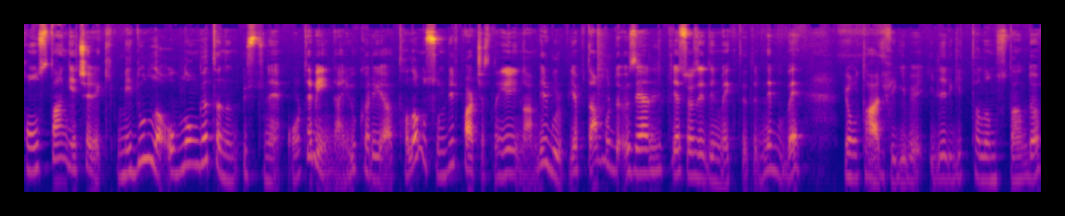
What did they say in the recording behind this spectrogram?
ponstan geçerek medulla oblongata'nın üstüne orta beyinden yukarıya talamusun bir parçasına yayılan bir grup yapıdan burada özellikle söz edilmektedir. Ne bu be? Yol tarifi gibi ileri git talamustan dön.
